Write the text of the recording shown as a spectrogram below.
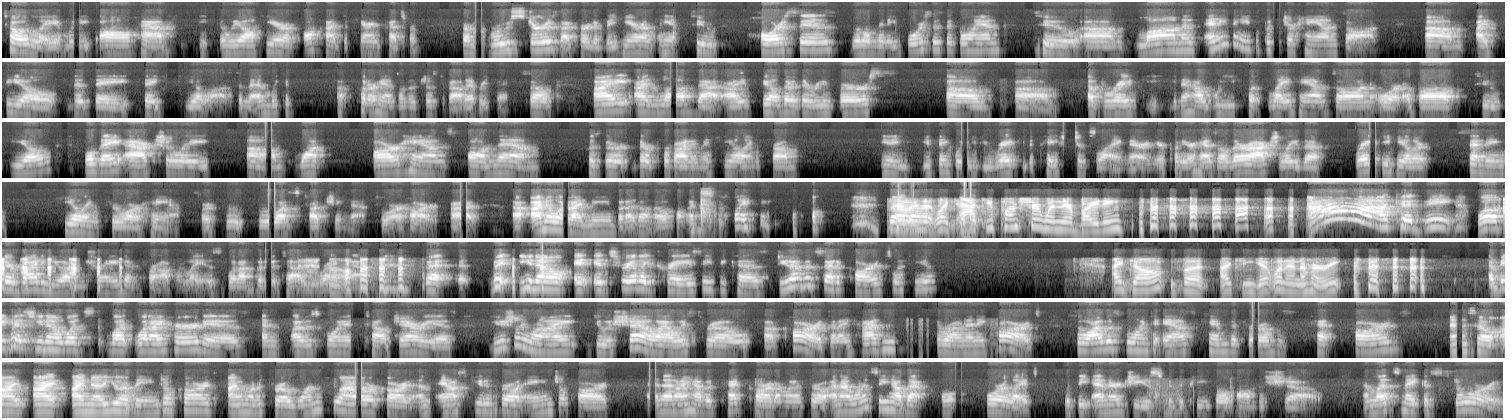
Totally, and we all have, we all hear of all kinds of hearing pets from from roosters. I've heard of the here to horses, little mini horses that go in, to um, llamas, anything you can put your hands on. Um, I feel that they they heal us, and and we could uh, put our hands on just about everything. So I I love that. I feel they're the reverse of um, of Reiki. You know how we put lay hands on or above to heal. Well, they actually um, want our hands on them because they're they're providing the healing from. You know, you think when you do Reiki, the patient's lying there and you're putting your hands on. They're actually the Reiki healer sending healing through our hands or through through us touching that to our heart. I I know what I mean, but I don't know if I'm explaining. But, so is um, it like but- acupuncture when they're biting? Ah, could be. Well, if they're biting you, haven't trained them properly, is what I'm going to tell you right now. But, but you know, it, it's really crazy because do you have a set of cards with you? I don't, but I can get one in a hurry. Uh, Because you know what's what what I heard is, and I was going to tell Jerry is, usually when I do a show, I always throw uh, cards, and I hadn't thrown any cards, so I was going to ask him to throw his pet cards, and so I I I know you have angel cards. I want to throw one flower card and ask you to throw an angel card, and then I have a pet card I'm going to throw, and I want to see how that co- correlates with the energies for the people on the show. And let's make a story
